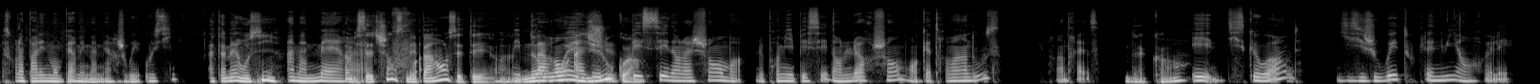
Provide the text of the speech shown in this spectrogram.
parce qu'on a parlé de mon père, mais ma mère jouait aussi. Ah, ta mère aussi? Ah, ma mère. Cette chance, mes parents, c'était. Euh, mes parents avaient le PC dans la chambre, le premier PC dans leur chambre en 92, 93. D'accord. Et Discworld, ils jouaient toute la nuit en relais.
